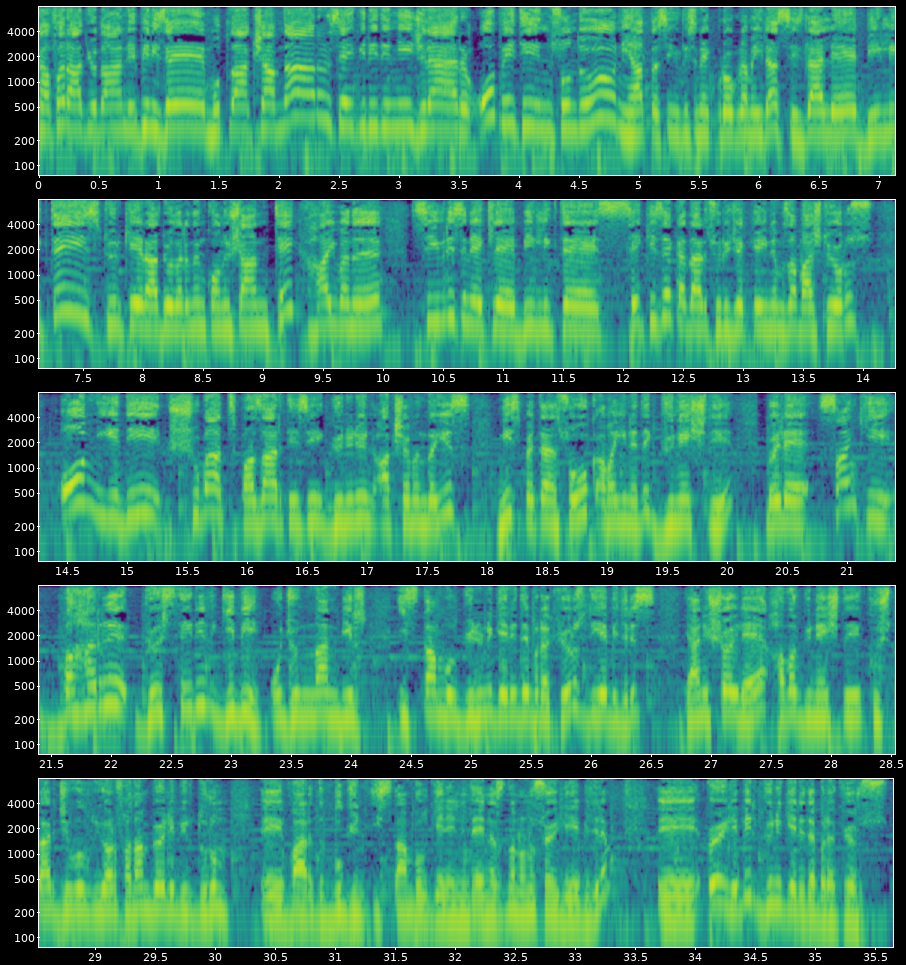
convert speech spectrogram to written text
kafa radyodan hepinize mutlu akşamlar sevgili dinleyiciler. Opet'in sunduğu Nihat'la Sivrisinek programıyla sizlerle birlikteyiz. Türkiye radyolarının konuşan tek hayvanı Sivrisinek'le birlikte 8'e kadar sürecek yayınımıza başlıyoruz. 17 Şubat pazartesi gününün akşamındayız. Nispeten soğuk ama yine de güneşli. Böyle sanki baharı gösterir gibi ucundan bir İstanbul gününü geride bırakıyoruz diyebiliriz. Yani şöyle hava güneşli, kuşlar cıvıldıyor falan böyle bir durum e, vardı bugün İstanbul genelinde en azından onu söyleyebilirim. E, öyle bir günü geride bırakıyoruz.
